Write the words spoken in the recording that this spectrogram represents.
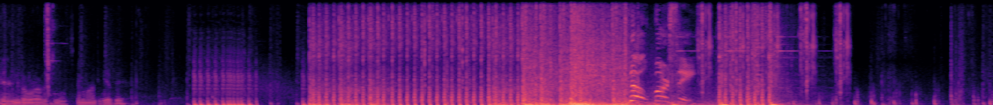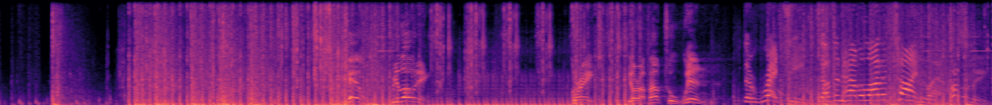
Orada? Hadi. No mercy! Kill! Reloading! Great! You're about to win! The red team doesn't have a lot of time left!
